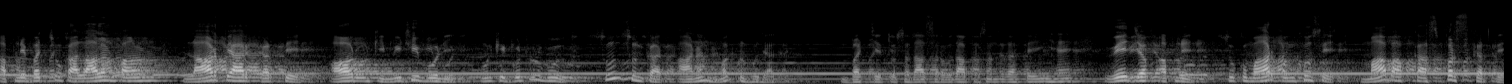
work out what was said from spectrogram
अपने बच्चों का लालन पालन, लाड़ प्यार करते और उनकी मीठी बोली, उनकी गुटुर गुल सुन सुनकर आनंद मग्न हो जाते। बच्चे तो सदा सर्वदा प्रसन्न रहते ही हैं। वे जब अपने सुकुमार पंखों से माँ बाप का स्पर्श करते,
